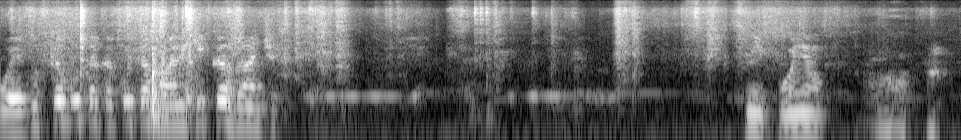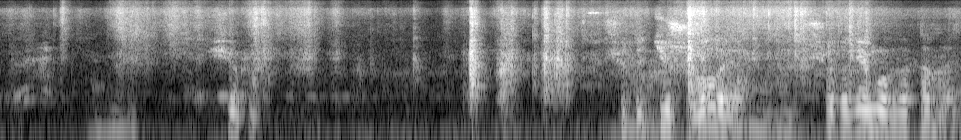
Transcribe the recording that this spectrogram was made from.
Ой, тут как будто какой-то маленький казанчик. Не понял. Что тут? Что-то тяжелое. Что тут я мог заказать?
